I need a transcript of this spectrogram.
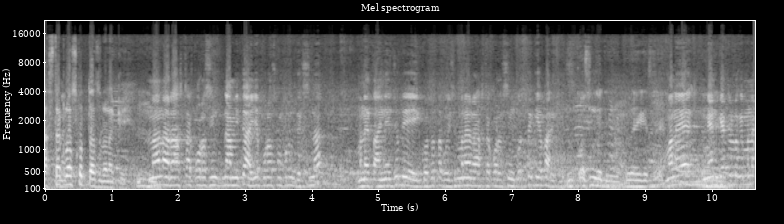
রাস্তা ক্রস করতে আসলো নাকি? না না রাস্তা ক্রসিং আমি তো আইয়া পুরো সম্পূর্ণ দেখছি না। মানে তাই নিয়ে যদি এই কথাটা কইছে মানে রাস্তা ক্রসিং করতে গিয়ে বাড়ি। ক্রসিং হয়ে গেছে। মানে মেন গেটের লোকে মানে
